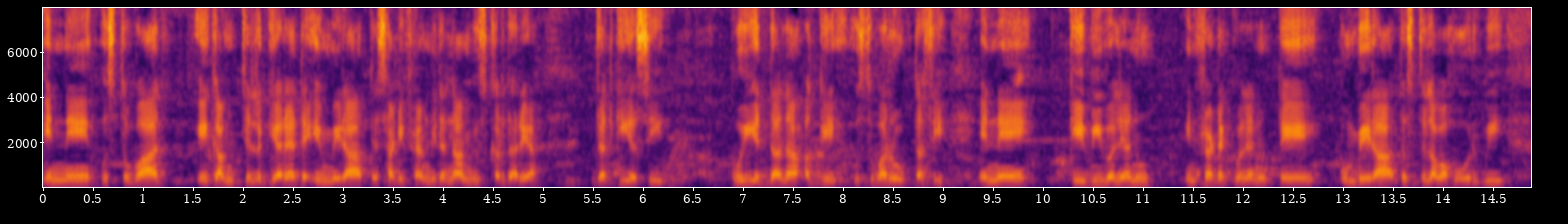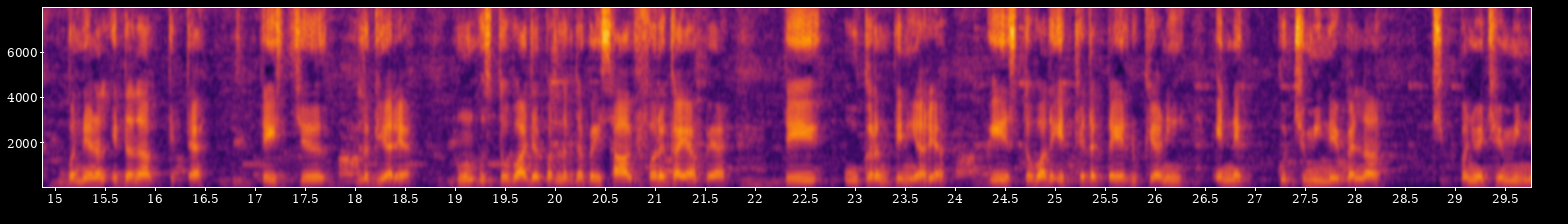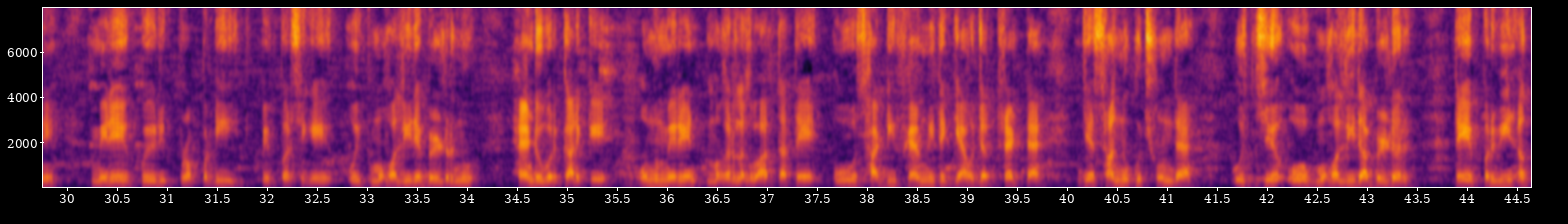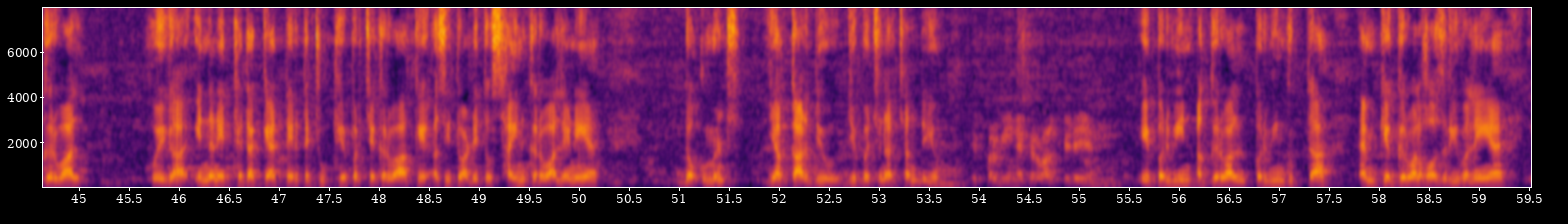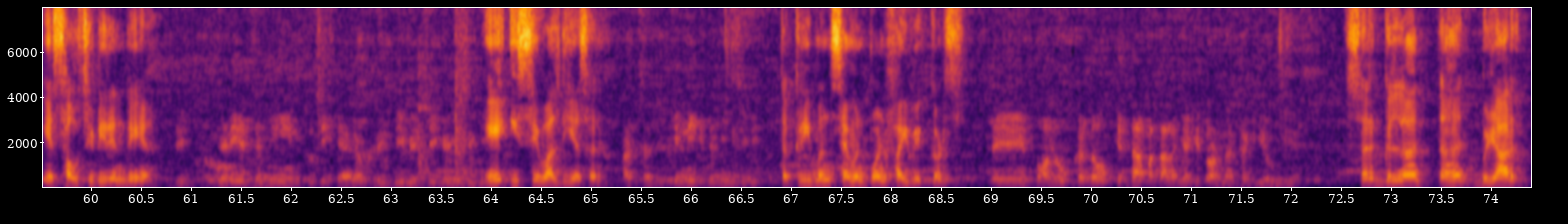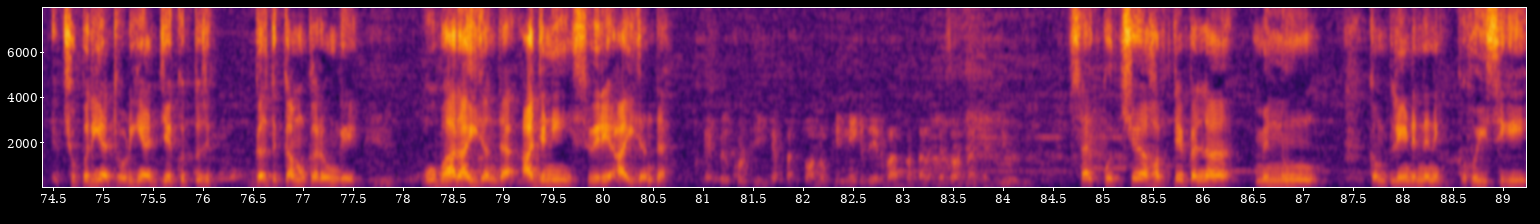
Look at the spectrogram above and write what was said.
ਇਹਨੇ ਉਸ ਤੋਂ ਬਾਅਦ ਇਹ ਕੰਮ 'ਚ ਲੱਗਿਆ ਰਿਹਾ ਤੇ ਇਹ ਮੇਰਾ ਤੇ ਸਾਡੀ ਫੈਮਿਲੀ ਦਾ ਨਾਮ ਯੂਜ਼ ਕਰਦਾ ਰਿਹਾ। ਜਦ ਕਿ ਅਸੀਂ ਕੋਈ ਇਦਾਂ ਦਾ ਅੱਗੇ ਉਸ ਤੋਂ ਬਾਅਦ ਰੋਕਤਾ ਸੀ। ਇਹਨੇ ਕੇਬੀ ਵਾਲਿਆਂ ਨੂੰ ਇਨਫਰਾਟੈਕ ਵਾਲਿਆਂ ਨੂੰ ਤੇ ਉੰਬੇਰਾ ਤੇ ਉਸ ਤੋਂ ਇਲਾਵਾ ਹੋਰ ਵੀ ਬੰਦਿਆਂ ਨਾਲ ਇਦਾਂ ਦਾ ਕੀਤਾ ਤੇ ਇਸ 'ਚ ਲੱਗਿਆ ਰਿਹਾ ਹੁਣ ਉਸ ਤੋਂ ਬਾਅਦ ਜਦ ਪਤਾ ਲੱਗਦਾ ਪਿਆ ਹਿਸਾਬ 'ਚ ਫ਼ਰਕ ਆਇਆ ਪਿਆ ਤੇ ਉਹ ਕਰਨ ਤੇ ਨਹੀਂ ਆ ਰਿਹਾ। ਇਸ ਤੋਂ ਬਾਅਦ ਇੱਥੇ ਤੱਕ ਤਾਂ ਇਹ ਰੁਕਿਆ ਨਹੀਂ। ਇਹਨੇ ਕੁਝ ਮਹੀਨੇ ਪਹਿਲਾਂ ਛ- ਪੰਜਵੇਂ 6 ਮਹੀਨੇ ਮੇਰੇ ਕੋਈ ਪ੍ਰਾਪਰਟੀ ਪੇਪਰ ਸੀਗੇ ਉਹ ਇੱਕ ਮੋਹਾਲੀ ਦੇ ਬਿਲਡਰ ਨੂੰ ਹੈਂਡਓਵਰ ਕਰਕੇ ਉਹਨੂੰ ਮੇਰੇ ਮਗਰ ਲਗਵਾਤਾ ਤੇ ਉਹ ਸਾਡੀ ਫੈਮਿਲੀ ਤੇ ਕਿਹੋ ਜਿਹਾ ਥ੍ਰੈਟ ਹੈ ਜੇ ਸਾਨੂੰ ਕੁਝ ਹੁੰਦਾ ਉਸ 'ਚ ਉਹ ਮੋਹਾਲੀ ਦਾ ਬਿਲਡਰ ਤੇ ਪ੍ਰਵੀਨ ਅਗਰਵਾਲ ਹੋਏਗਾ। ਇਹਨਾਂ ਨੇ ਇੱਥੇ ਤੱਕ ਕਿਹਾ ਤੇਰੇ ਤੇ ਝੂਠੇ ਪਰਚੇ ਕਰਵਾ ਕੇ ਅਸੀਂ ਤੁਹਾਡੇ ਤੋਂ ਸਾਈਨ ਕਰਵਾ ਲੈਣੇ ਆ ਡਾਕੂਮੈਂਟਸ ਜਾਂ ਕਰ ਦਿਓ ਜੇ ਬਚਣਾ ਚਾਹੁੰਦੇ ਹੋ। ਇਹ ਪ੍ਰਵੀਨ ਅਗਰਵਾਲ ਕਿਹੜੇ ਹੈ ਇਹ Praveen Agarwal Praveen Gupta M K Agarwal hosiery ਵਾਲੇ ਆ ਇਹ ਸਾਊਥ ਸਿਟੀ ਰਹਿੰਦੇ ਆ। ਜੀ ਜਿਹੜੀ ਇਹ ਜ਼ਮੀਨ ਤੁਸੀਂ ਕਹਿ ਰਹੇ ਹੋ ਖਰੀਦੀ ਵੇਚੀ ਗਈ ਸੀ ਇਹ ਇਸੇਵਾਲ ਦੀ ਹੈ ਸਰ ਅੱਛਾ ਜੀ ਕਿੰਨੀ ਕੀ ਜ਼ਮੀਨ ਸੀਗੀ? ਤਕਰੀਬਨ 7.5 ਏਕੜਸ ਤੇ ਤੁਹਾਨੂੰ ਕਦੋਂ ਕਿੱਦਾਂ ਪਤਾ ਲੱਗਿਆ ਕਿ ਤੁਹਾਡੇ ਨਾਲ ਠੱਗੀ ਹੋ ਗਈ ਹੈ? ਸਰ ਗੱਲਾਂ ਤਾਂ ਬਾਜ਼ਾਰ ਛੁਪਦੀਆਂ ਥੋੜੀਆਂ ਜੇ ਕੋਈ ਤੁਸੀਂ ਗਲਤ ਕੰਮ ਕਰੋਗੇ ਉਹ ਬਾਹਰ ਆ ਹੀ ਜਾਂਦਾ। ਅੱਜ ਨਹੀਂ ਸਵੇਰੇ ਆ ਹੀ ਜਾਂਦਾ। ਨਹੀਂ ਬਿਲਕੁਲ ਠੀਕ ਹੈ ਪਰ ਤੁਹਾਨੂੰ ਕਿੰਨੀ ਕੁ ਦੇਰ ਬਾਅਦ ਪਤਾ ਲੱਗਿਆ ਤੁਹਾਡੇ ਨਾਲ ਠੱਗੀ ਹੋ ਗਈ? ਸਰ ਕੁਝ ਹਫ਼ਤੇ ਪਹਿਲਾਂ ਮੈਨੂੰ ਕੰਪਲੇਂਟ ਇਹਨਾਂ ਨੇ ਹੋਈ ਸੀਗੀ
